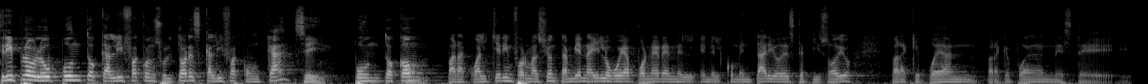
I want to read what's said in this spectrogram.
www.califaconsultores, califa con K. Sí. para cualquier información también ahí lo voy a poner en el, en el comentario de este episodio para que puedan para que puedan este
